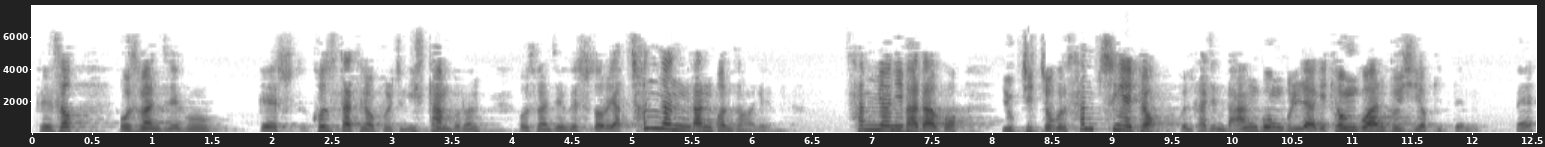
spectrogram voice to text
그래서 오스만 제국의 콘스탄티노플 즉 이스탄불은 오스만 제국의 수도로 약 천년간 번성하게 됩니다. 삼면이 바다고 육지 쪽은 3층의 벽을 가진 난공불락의 견고한 도시였기 때문에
